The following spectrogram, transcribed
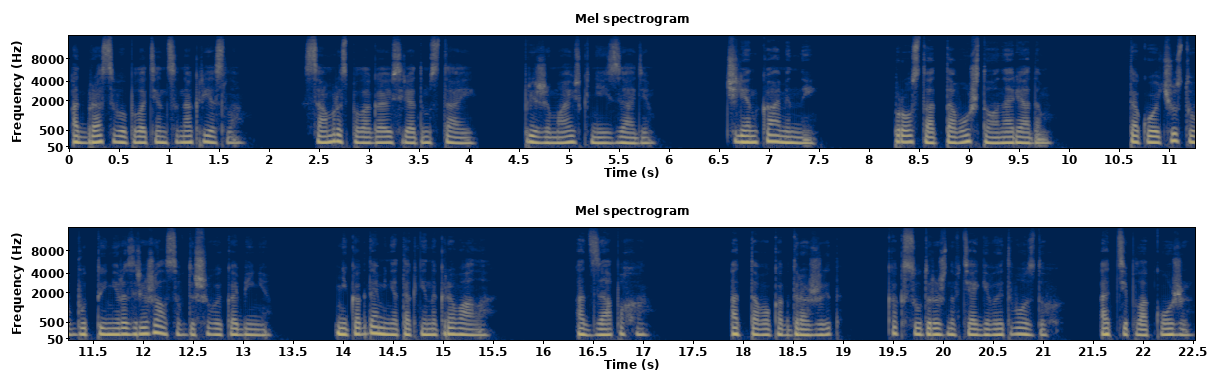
отбрасываю полотенце на кресло. Сам располагаюсь рядом с Таей, прижимаюсь к ней сзади. Член каменный, просто от того, что она рядом. Такое чувство, будто и не разряжался в душевой кабине. Никогда меня так не накрывало. От запаха, От того, как дрожит, как судорожно втягивает воздух. От тепла кожи,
